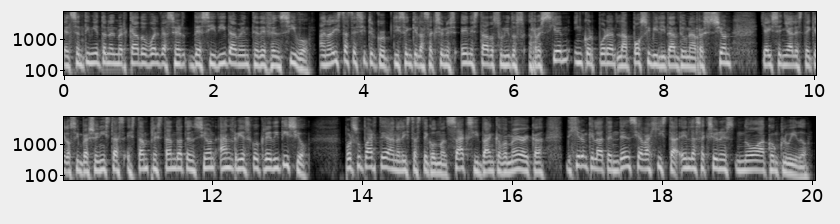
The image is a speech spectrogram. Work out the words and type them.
El sentimiento en el mercado vuelve a ser decididamente defensivo. Analistas de Citigroup dicen que las acciones en Estados Unidos recién incorporan la posibilidad de una recesión y hay señales de que los inversionistas están prestando atención al riesgo crediticio. Por su parte, analistas de Goldman Sachs y Bank of America dijeron que la tendencia bajista en las acciones no ha concluido.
